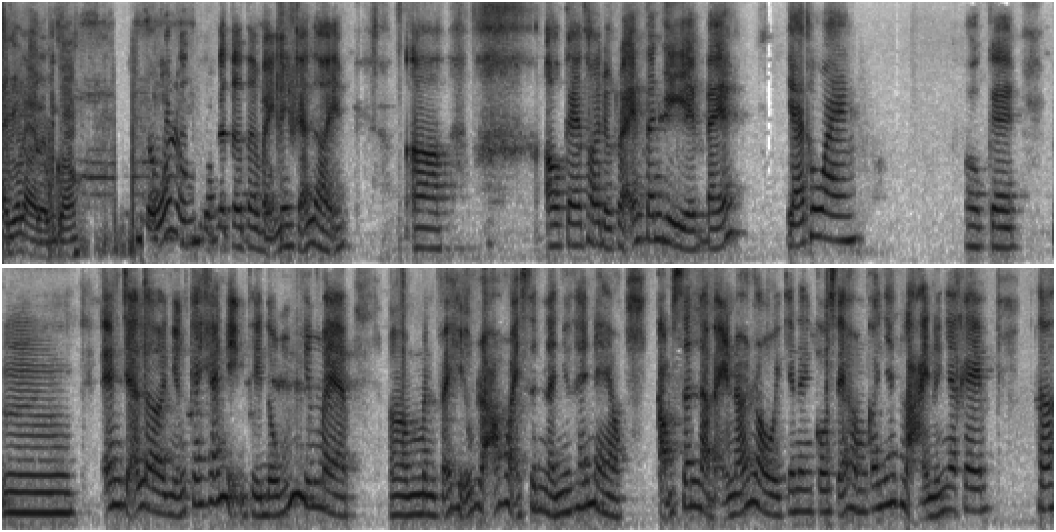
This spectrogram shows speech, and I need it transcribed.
em trả lời được không con Ủa được từ từ từ bạn đang trả lời em. À, ok thôi được rồi. Em tên gì vậy bé? Dạ thu an. Ok. Uhm, em trả lời những cái khái niệm thì đúng nhưng mà uh, mình phải hiểu rõ hoại sinh là như thế nào. Cộng sinh là bạn nói rồi cho nên cô sẽ không có nhắc lại nữa nha các em. Ha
